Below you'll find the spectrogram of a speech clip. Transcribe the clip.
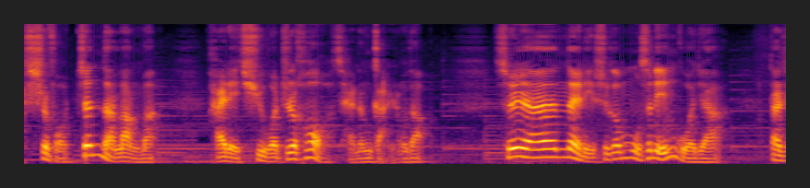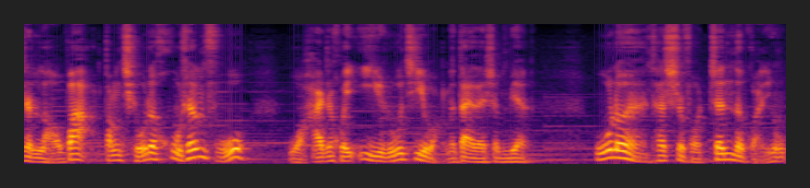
是否真的浪漫，还得去过之后才能感受到。虽然那里是个穆斯林国家，但是老爸帮求着护身符，我还是会一如既往的带在身边。无论它是否真的管用，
